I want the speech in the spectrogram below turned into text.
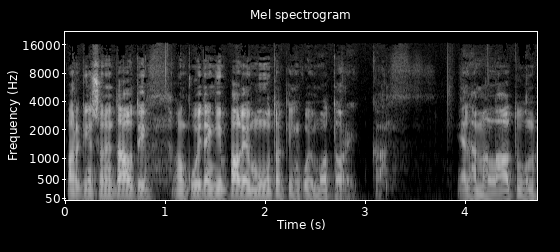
Parkinsonin tauti on kuitenkin paljon muutakin kuin motoriikkaa. Elämänlaatuun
